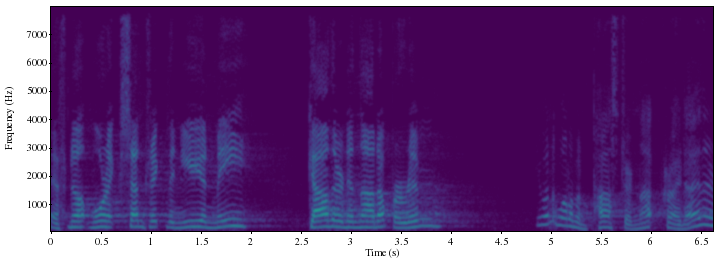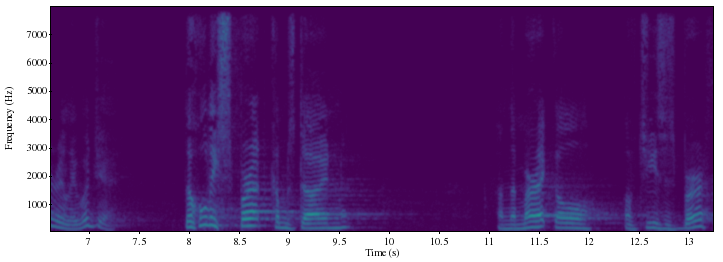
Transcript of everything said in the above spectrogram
if not more eccentric than you and me, gathered in that upper room, you wouldn't want to have been pastor in that crowd either, really, would you? The Holy Spirit comes down, and the miracle of Jesus' birth,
